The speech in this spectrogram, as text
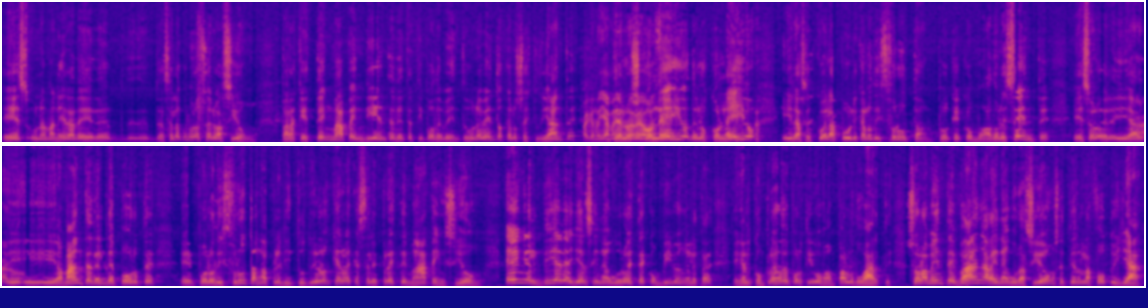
es una manera de, de hacerlo como una observación, para que estén más pendientes de este tipo de eventos. Es un evento que los estudiantes de los colegios, de los colegios y las escuelas públicas lo disfrutan, porque como adolescentes eso, y, amantes del deporte, eh, pues lo disfrutan a plenitud. Yo lo que quiero es que se le preste más atención. En el día de ayer se inauguró este convivio en el, en el complejo deportivo Juan Pablo Duarte. Solamente van a la inauguración, se tiran la foto y ya.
